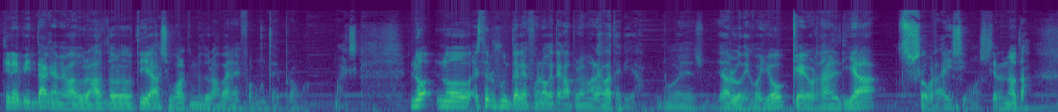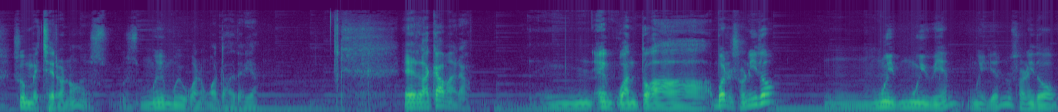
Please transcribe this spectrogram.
tiene pinta que me va a durar los días, igual que me duraba el iPhone 11 Pro Max. No, no, este no es un teléfono que tenga problemas de batería. No es, ya os lo digo yo, que os da el día sobradísimo, se nota. Es un mechero, ¿no? Es, muy, muy bueno en cuanto a batería. En la cámara, mm, en cuanto a. Bueno, sonido, Mm, muy, muy bien, muy bien. El sonido,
